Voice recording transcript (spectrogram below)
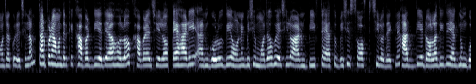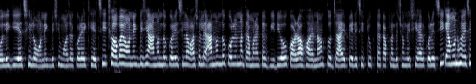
মজা করেছিলাম। তারপরে আমাদেরকে খাবার দিয়ে দেওয়া হলো। খাবারে ছিল তেহারি অ্যান্ড গরু দিয়ে অনেক বেশি মজা হয়েছিল। আর বিফটা এত বেশি সফট ছিল, দেখলে হাত দিয়ে ডলা দিতে একদম গলে গিয়েছিল। অনেক বেশি মজা করে খেয়েছি। সবাই অনেক বেশি আনন্দ করেছিলাম। আসলে আনন্দ করলে না তেমন একটা ভিডিও করা হয় না। তো যাই পেরেছি, টুকটাক আপনাদের সঙ্গে শেয়ার করেছি। কেমন হয়েছে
